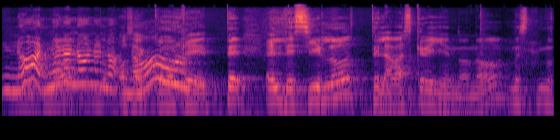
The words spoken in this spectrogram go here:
No, no, no, no, no, no. O sea, no. como que te- el decirlo te la vas creyendo, ¿no? No es- no-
